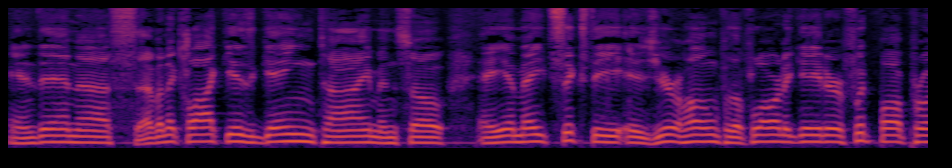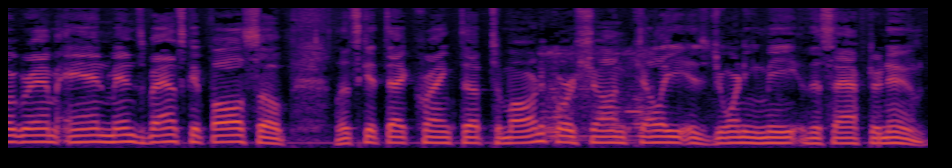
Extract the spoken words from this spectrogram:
And then uh, 7 o'clock is game time, and so AM 860 is your home for the Florida Gator football program and men's basketball. So let's get that cranked up tomorrow. And of course, Sean Kelley is joining me this afternoon.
